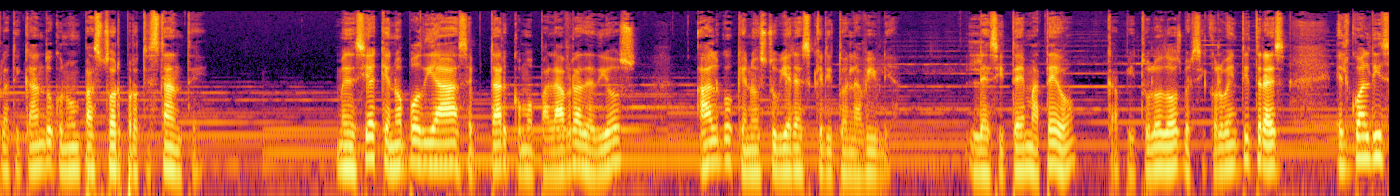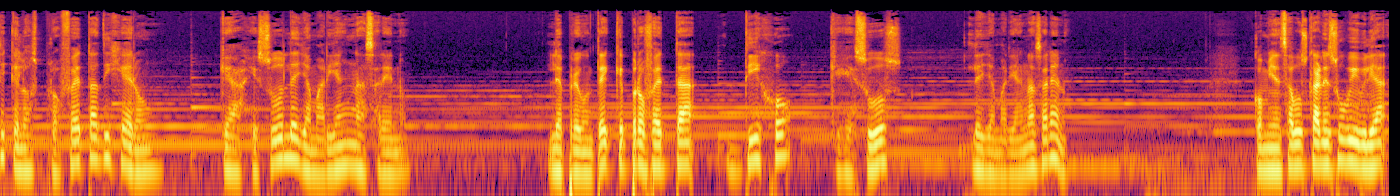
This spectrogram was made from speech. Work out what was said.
platicando con un pastor protestante, me decía que no podía aceptar como palabra de Dios algo que no estuviera escrito en la Biblia. Le cité Mateo, capítulo 2, versículo 23, el cual dice que los profetas dijeron que a Jesús le llamarían Nazareno. Le pregunté qué profeta dijo que Jesús le llamarían Nazareno. Comienza a buscar en su Biblia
